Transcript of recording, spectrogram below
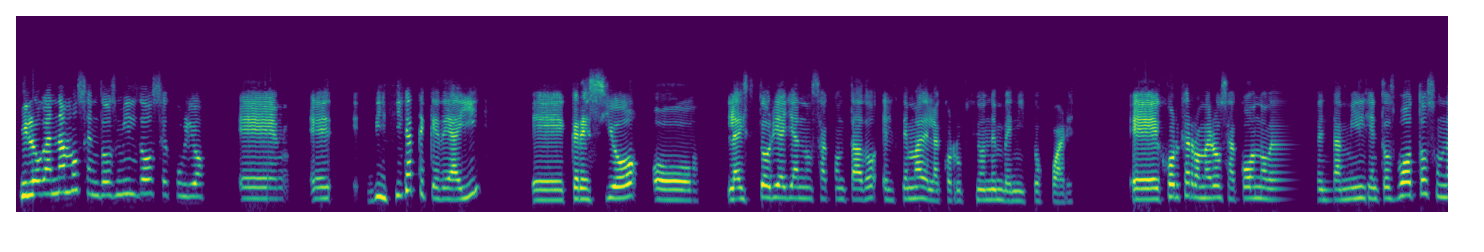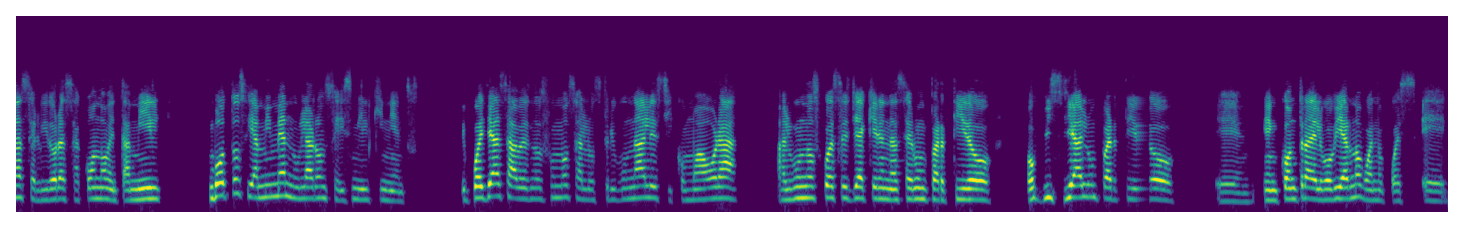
Y lo ganamos en 2012, Julio. Eh, eh, y fíjate que de ahí eh, creció o la historia ya nos ha contado el tema de la corrupción en Benito Juárez. Eh, Jorge Romero sacó 90 mil votos, una servidora sacó 90 mil votos y a mí me anularon 6 mil 500. Y pues ya sabes, nos fuimos a los tribunales y como ahora algunos jueces ya quieren hacer un partido oficial, un partido eh, en contra del gobierno, bueno, pues eh,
